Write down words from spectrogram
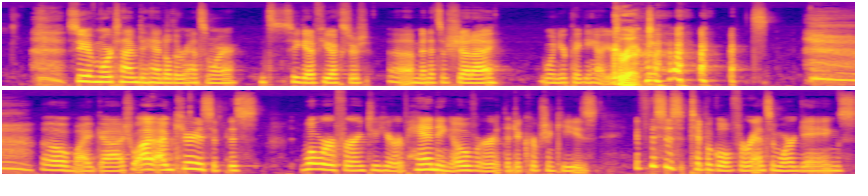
so you have more time to handle the ransomware. So you get a few extra uh, minutes of shut eye when you're picking out your correct. oh my gosh! Well, I, I'm curious if this what we're referring to here of handing over the decryption keys if this is typical for ransomware gangs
